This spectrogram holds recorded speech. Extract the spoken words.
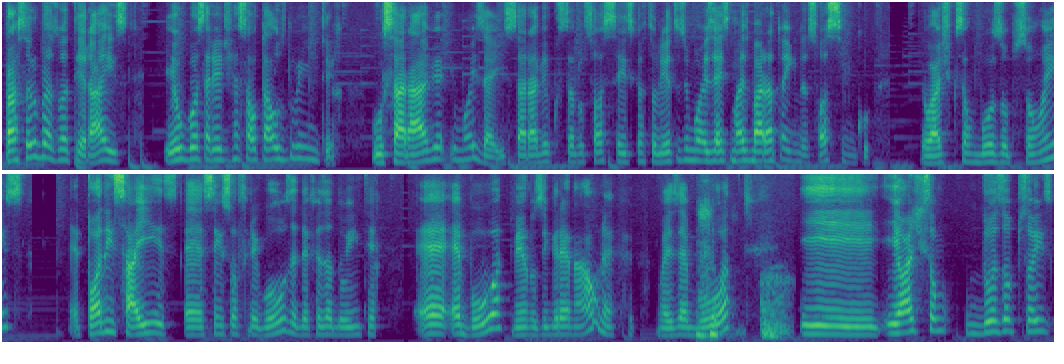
Passando para as laterais, eu gostaria de ressaltar os do Inter, o Saravia e o Moisés. Saravia custando só seis cartoletas e o Moisés mais barato ainda, só cinco. Eu acho que são boas opções. É, podem sair é, sem sofrer gols, a defesa do Inter é, é boa, menos em Grenal, né? Mas é boa. e, e eu acho que são duas opções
